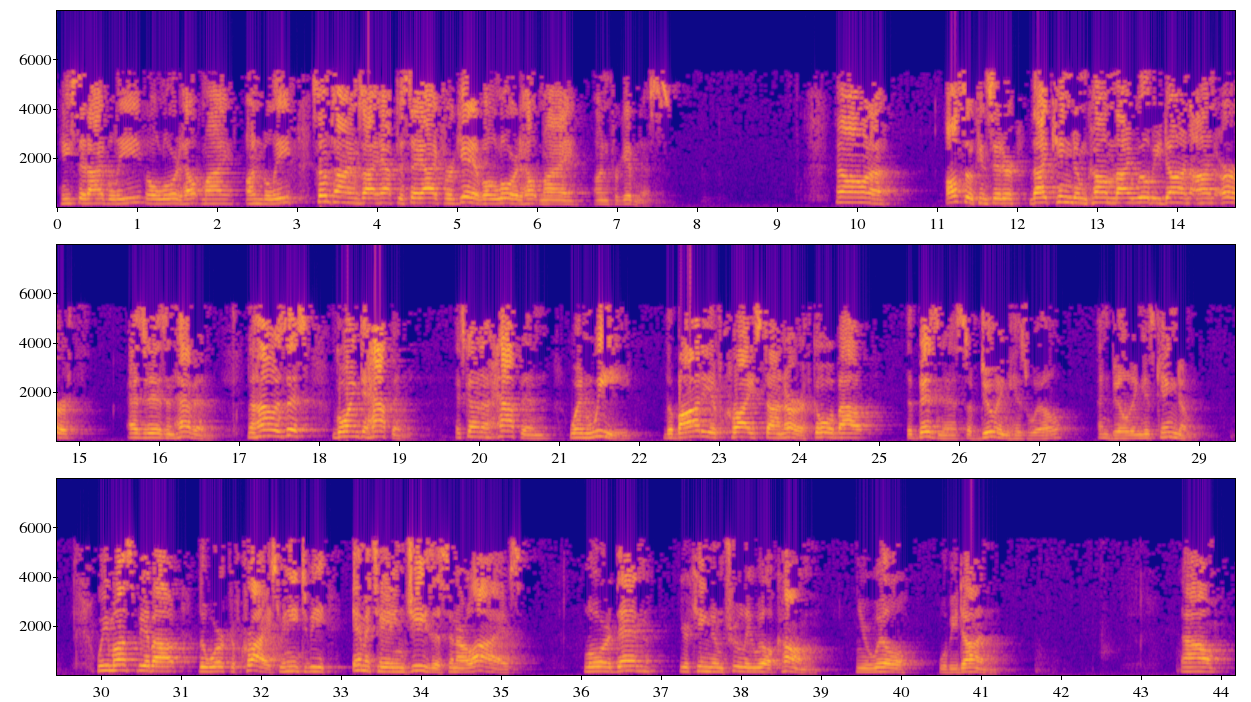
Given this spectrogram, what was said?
He said, I believe. Oh Lord, help my unbelief. Sometimes I have to say, I forgive. Oh Lord, help my unforgiveness. Now I want to also consider, Thy kingdom come, Thy will be done on earth as it is in heaven. Now how is this going to happen? It's going to happen when we, the body of Christ on earth, go about the business of doing His will and building His kingdom. We must be about the work of Christ. We need to be imitating Jesus in our lives. Lord, then your kingdom truly will come. And Your will will be done. Now,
